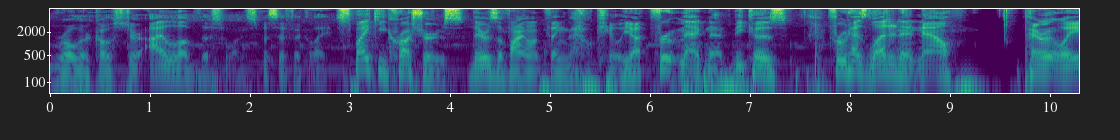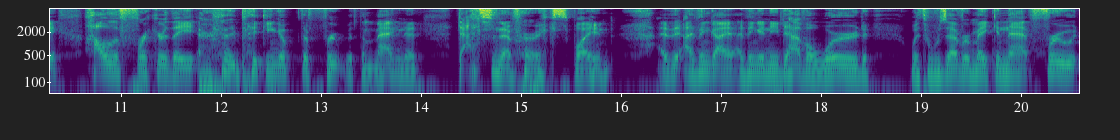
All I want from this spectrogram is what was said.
roller coaster. I love this one specifically. Spiky crushers. There's a violent thing that'll kill you. Fruit magnet because fruit has lead in it now. Apparently, how the frick are they are they picking up the fruit with the magnet? That's never explained. I, th I think I I think I need to have a word with who's ever making that fruit.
